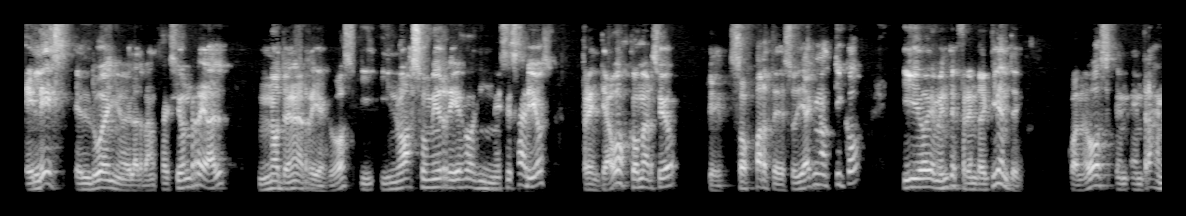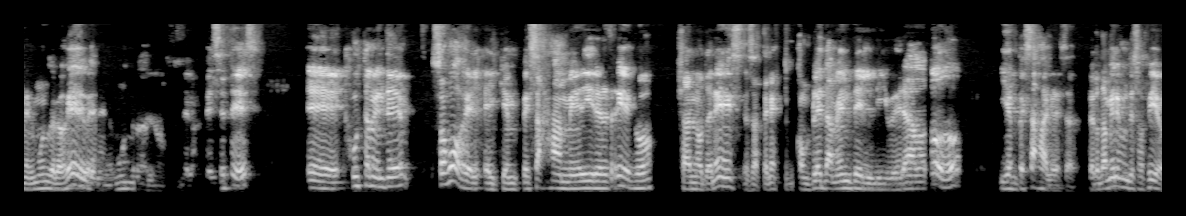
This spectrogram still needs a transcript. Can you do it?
él es el dueño de la transacción real, no tener riesgos y, y no asumir riesgos innecesarios frente a vos, comercio, que sos parte de su diagnóstico, y obviamente frente al cliente cuando vos entras en el mundo de los gateways, en el mundo de los, de los PSTs, eh, justamente sos vos el, que empezás a medir el riesgo, ya no tenés, o sea, tenés completamente liberado todo y empezás a crecer. Pero también es un desafío.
